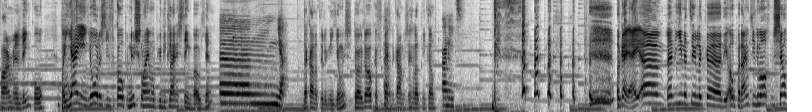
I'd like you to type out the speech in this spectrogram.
farm, een winkel. Maar jij en Joris, die verkopen nu slime op jullie kleine stinkbootje. Ehm, ja. Dat kan natuurlijk niet, jongens. Doe, doe ook even tegen de camera zeggen dat het niet kan. Kan niet. Oké, hey, ehm, we hebben hier natuurlijk eh, die open ruimte. Jullie mogen zelf...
